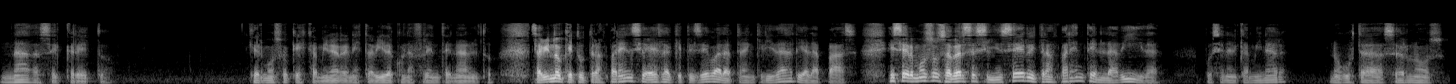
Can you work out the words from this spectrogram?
nada secreto. Qué hermoso que es caminar en esta vida con la frente en alto, sabiendo que tu transparencia es la que te lleva a la tranquilidad y a la paz. Es hermoso saberse sincero y transparente en la vida, pues en el caminar nos gusta hacernos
